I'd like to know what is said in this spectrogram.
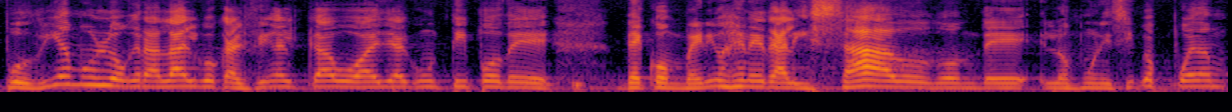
¿Podríamos lograr algo que al fin y al cabo haya algún tipo de, de convenio generalizado donde los municipios puedan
